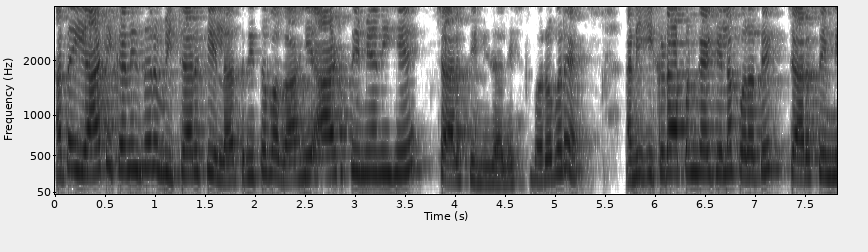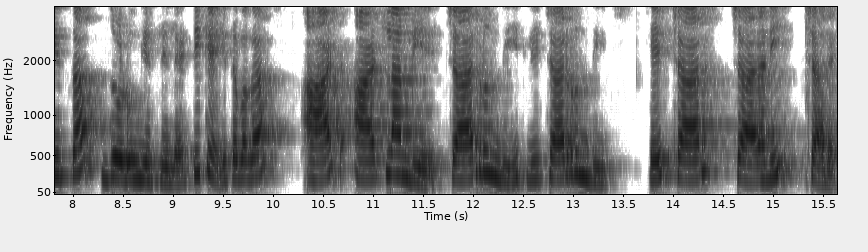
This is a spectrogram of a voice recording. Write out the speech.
आता या ठिकाणी जर विचार केला तर इथं बघा हे आठ सेमी आणि हे चार सेमी झाले. बरोबर आहे? आणि इकडं आपण काय केलं? परत एक चार सेमीचा जोडून घेतलेला आहे. ठीक आहे? इथं बघा आठ आठ लांबी आहे. चार रुंदी इथली चार रुंदी. हे चार चार आणि चार आहे.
